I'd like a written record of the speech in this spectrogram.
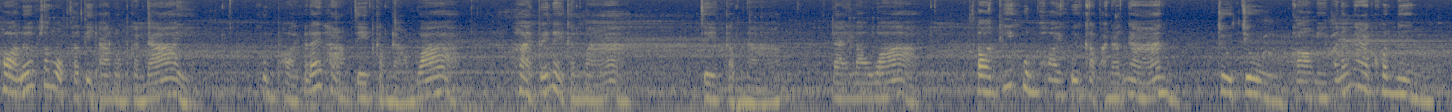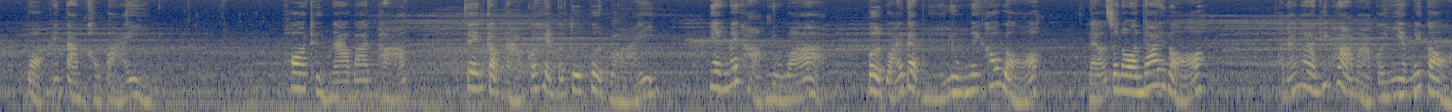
พอเริ่มสงบสติอารมณ์กันได้ คุณพลอยก็ได้ถามเจนกับน้ำว่า หายไปไหนกันมา เจนกับน้ำได้เล่าว่า ตอนที่คุณพลอยคุยกับพนักงานจู่ๆก็มีพนักงานคนหนึ่ง บอกให้ตามเขาไป พอถึงหน้าบ้านพัก เจนกับน้ำก็เห็นประตูเปิดไว้ ยังได้ถามอยู่ว่า เปิดไว้แบบนี้ยุงไม่เข้าหรอ แล้วจะนอนได้หรอ พนักงานที่พามาก็เงียบไม่ตอบ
